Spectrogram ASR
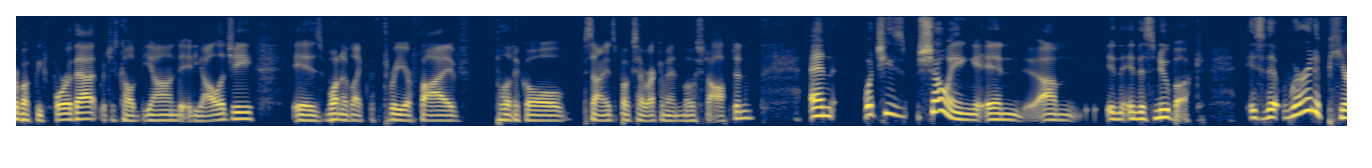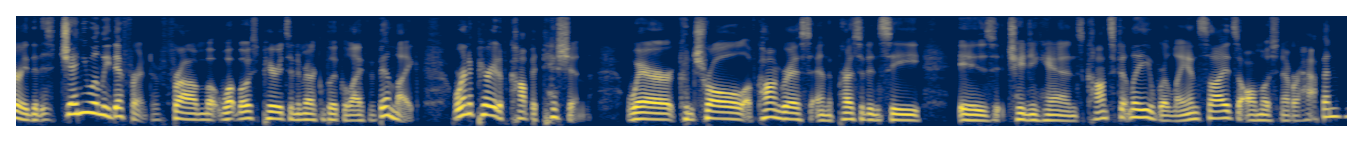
Her book before that, which is called Beyond Ideology, is one of like the three or five political science books I recommend most often. And what she's showing in um, in in this new book is that we're in a period that is genuinely different from what most periods in American political life have been like. We're in a period of competition where control of Congress and the presidency is changing hands constantly, where landslides almost never happen.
